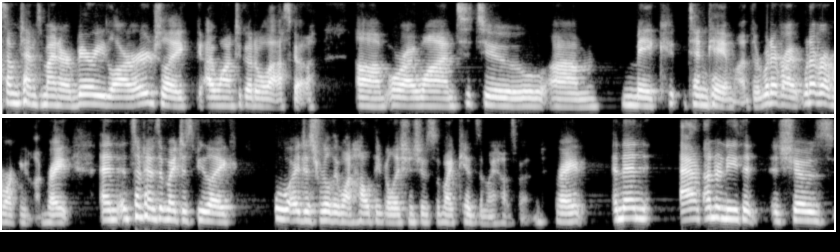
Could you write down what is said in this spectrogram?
sometimes mine are very large, like I want to go to Alaska, um, or I want to um, make 10K a month, or whatever, I, whatever I'm working on, right? And, and sometimes it might just be like, oh, I just really want healthy relationships with my kids and my husband, right? And then underneath it, it shows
